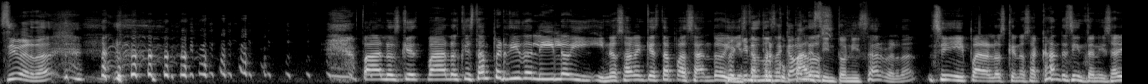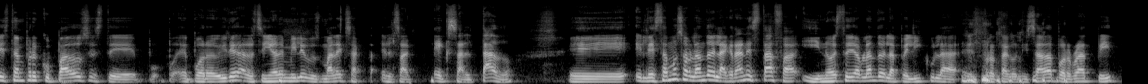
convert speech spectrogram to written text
Sí, ¿verdad? Para los que, para los que están perdido el hilo y, y no saben qué está pasando y Para quienes están nos acaban de preocupados. sintonizar, ¿verdad? Sí, para los que nos acaban de sintonizar y están preocupados este, eh, por, oír al señor Emilio Guzmán exaltado, eh, le estamos hablando de la gran estafa y no estoy hablando de la película eh, protagonizada por Brad Pitt.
